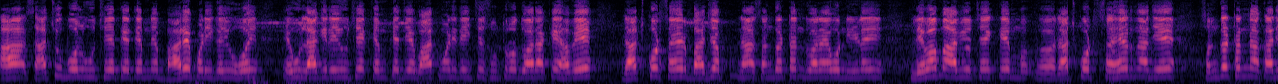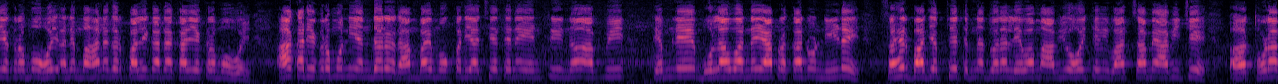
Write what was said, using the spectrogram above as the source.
આ સાચું બોલવું છે તે તેમને ભારે પડી ગયું હોય એવું લાગી રહ્યું છે. કેમ કે જે વાત મળી રહી છે સૂત્રો દ્વારા કે હવે રાજકોટ શહેર ભાજપના સંગઠન દ્વારા એવો નિર્ણય લેવામાં આવ્યો છે કે રાજકોટ શહેરના જે સંગઠનના કાર્યક્રમો હોય અને મહાનગરપાલિકાના કાર્યક્રમો હોય. આ કાર્યક્રમોની અંદર રામભાઈ મોકરિયા છે, તેને એન્ટ્રી ન આપવી, તેમને બોલાવવા નહીં. આ પ્રકારનો નિર્ણય શહેર ભાજપ છે તેમના દ્વારા લેવામાં આવ્યો હોય તેવી વાત સામે આવી છે. થોડા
